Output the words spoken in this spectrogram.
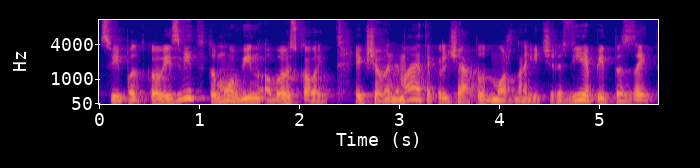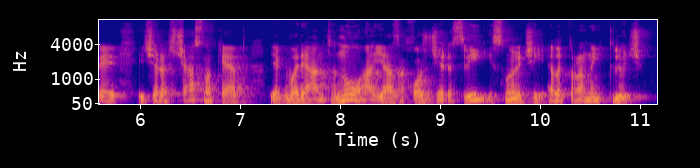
свій податковий звіт, тому він обов'язковий. Якщо ви не маєте ключа, тут можна і через дія підпис зайти, і через вчасно кеп як варіант. Ну а я заходжу через свій існуючий електронний ключ.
